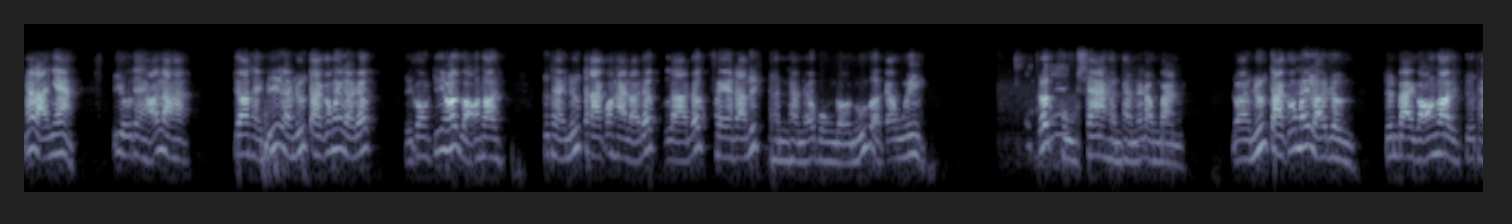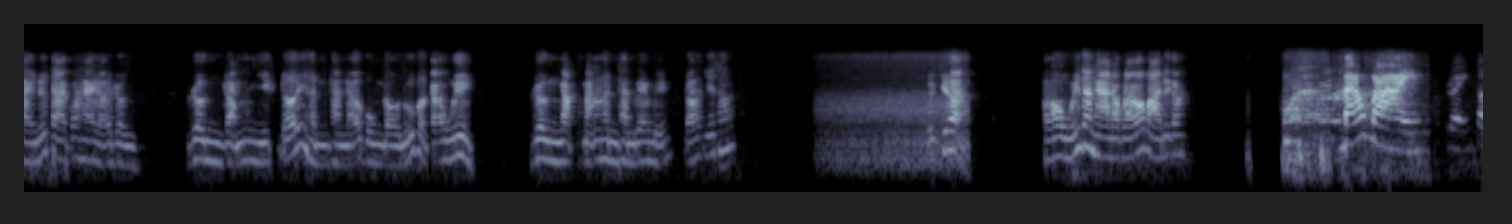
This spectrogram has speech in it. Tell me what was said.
Nói lại nha ví dụ thầy hỏi là cho thầy biết là nước ta có mấy loại đất thì con chỉ nói gọn thôi. Thưa thầy nước ta có hai loại đất là đất phe ra đích hình thành ở vùng đồi núi và cao nguyên. Đất phù sa hình thành ở đồng bằng. Rồi nước ta có mấy loại rừng? Trên bài gọn thôi thưa thầy nước ta có hai loại rừng. Rừng rậm nhiệt đới hình thành ở vùng đồi núi và cao nguyên. Rừng ngập mặn hình thành ven biển. Đó vậy thôi được chưa? Hồ Nguyễn Thanh Hà đọc lại báo bài đi con. Báo bài, luyện từ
